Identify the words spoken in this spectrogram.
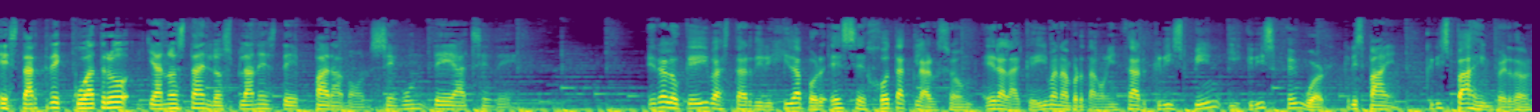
Star Trek 4 ya no está en los planes de Paramount, según DHD. Era lo que iba a estar dirigida por S.J. Clarkson. Era la que iban a protagonizar Chris Pine y Chris Hemsworth. Chris Pine. Chris Pine, perdón.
